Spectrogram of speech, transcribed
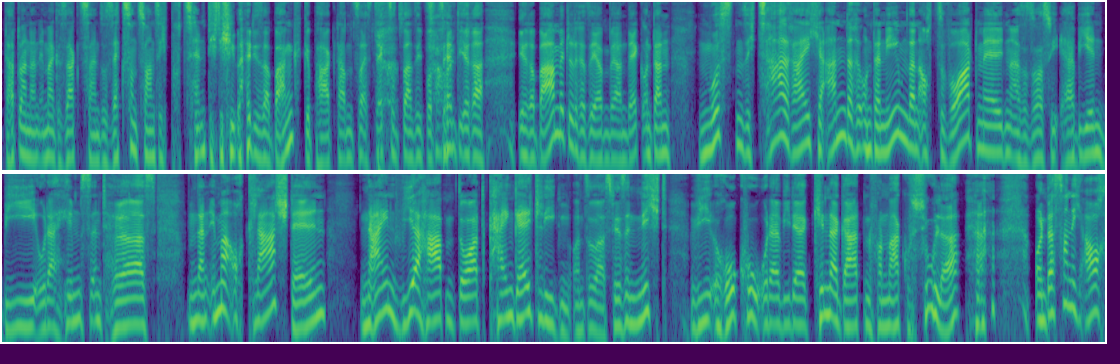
Da hat man dann immer gesagt, es seien so 26 Prozent, die die bei dieser Bank geparkt haben. Das heißt, 26 Prozent ihrer, ihrer Barmittelreserven wären weg. Und dann mussten sich zahlreiche andere Unternehmen dann auch zu Wort melden, also sowas wie Airbnb oder Hims Hers, und dann immer auch klarstellen, nein, wir haben dort kein Geld liegen und sowas. Wir sind nicht wie Roku oder wie der Kindergarten von Markus Schuler. Und das fand ich auch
